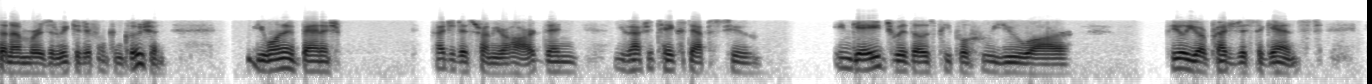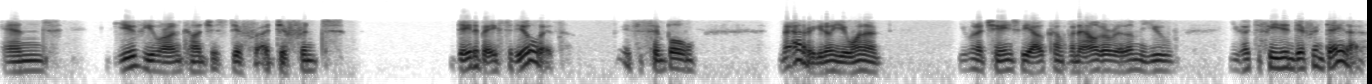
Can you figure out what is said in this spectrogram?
the numbers and reach a different conclusion. You want to banish prejudice from your heart, then you have to take steps to engage with those people who you are feel you're prejudiced against and give your unconscious diff- a different database to deal with. It's a simple matter. You know, you want to you want to change the outcome of an algorithm, you you have to feed in different data,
